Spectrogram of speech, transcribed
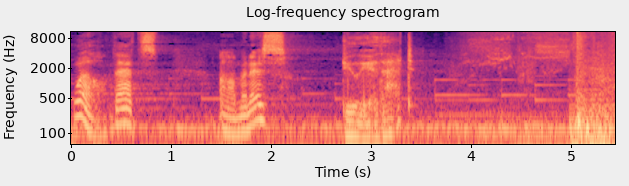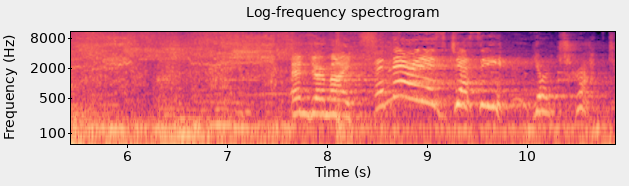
Well, that's ominous. Do you hear that? Endermites! And there it is, Jesse! You're trapped.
